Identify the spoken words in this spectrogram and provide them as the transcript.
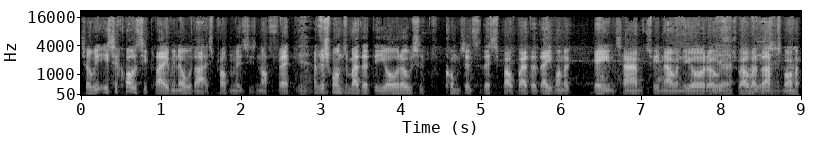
So he's a quality player, we know that. His problem is he's not fit. Yeah. I'm just wondering whether the Euros comes into this about whether they want a game time between now and the Euros yeah, as well, whether that's one of,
